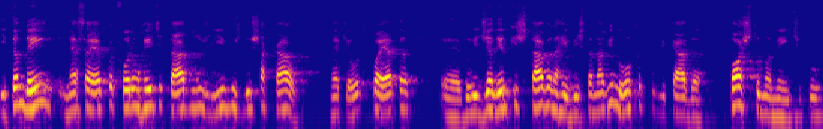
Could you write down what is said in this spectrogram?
E também, nessa época, foram reeditados os livros do Chacal, né, que é outro poeta é, do Rio de Janeiro, que estava na revista Nave Louca, publicada póstumamente por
